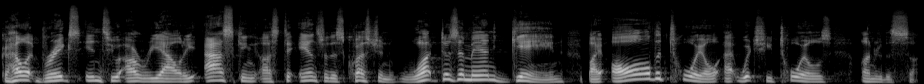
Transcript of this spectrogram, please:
Kohelet breaks into our reality, asking us to answer this question What does a man gain by all the toil at which he toils under the sun?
